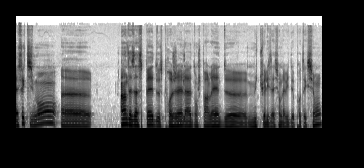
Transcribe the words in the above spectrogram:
effectivement, un des aspects de ce projet-là dont je parlais de mutualisation de la vidéoprotection,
